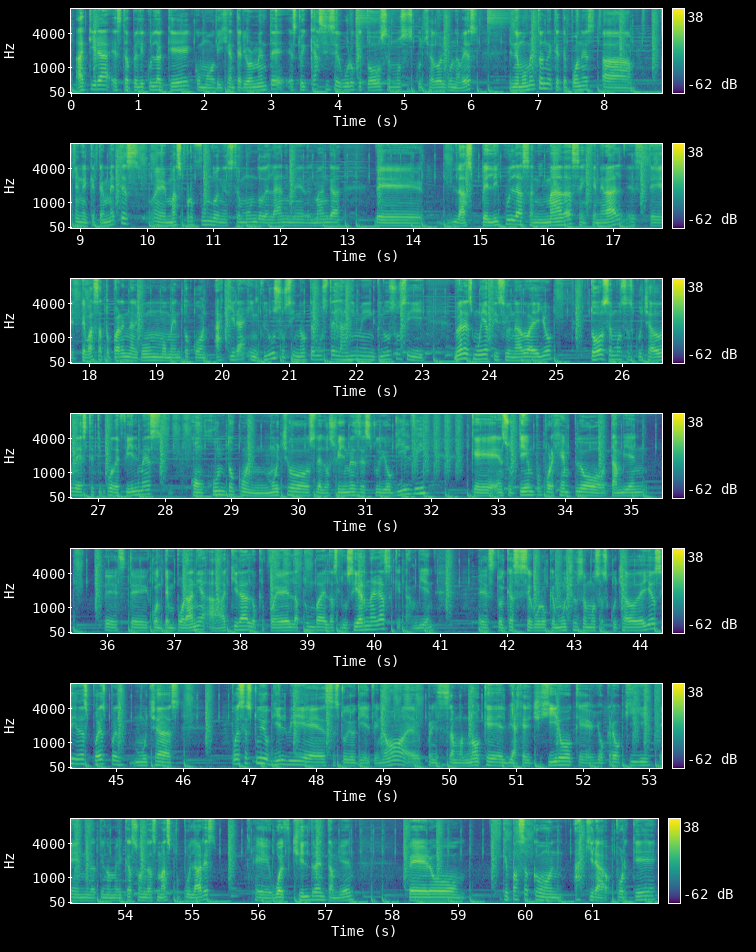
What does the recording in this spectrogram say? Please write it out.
Akira, esta película que, como dije anteriormente, estoy casi seguro que todos hemos escuchado alguna vez. En el momento en el que te pones a. en el que te metes eh, más profundo en este mundo del anime, del manga, de las películas animadas en general, este, te vas a topar en algún momento con Akira, incluso si no te gusta el anime, incluso si no eres muy aficionado a ello. Todos hemos escuchado de este tipo de filmes, conjunto con muchos de los filmes de estudio Gilby, que en su tiempo, por ejemplo, también este, contemporánea a Akira, lo que fue La tumba de las luciérnagas, que también Estoy casi seguro que muchos hemos escuchado de ellos y después pues muchas... Pues Estudio Gilby es Estudio Gilby, ¿no? Eh, Princesa Mononoke, El viaje de Chihiro, que yo creo que en Latinoamérica son las más populares. Eh, Wolf Children también. Pero, ¿qué pasa con Akira? ¿Por qué?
